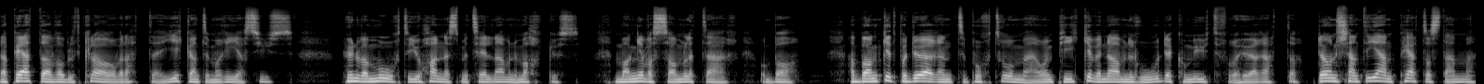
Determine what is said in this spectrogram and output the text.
Da Peter var blitt klar over dette, gikk han til Marias hus. Hun var mor til Johannes med tilnavnet Markus. Mange var samlet der og ba. Han banket på døren til portrommet, og en pike ved navn Rode kom ut for å høre etter. Da hun kjente igjen Peters stemme,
